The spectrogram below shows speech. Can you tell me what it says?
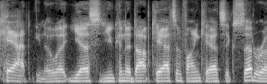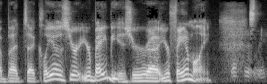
cat. You know, uh, yes, you can adopt cats and find cats, etc. But uh, Cleo's your your baby, is your uh, your family. Definitely.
